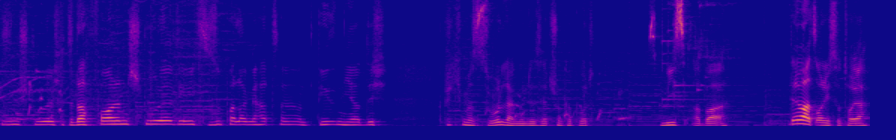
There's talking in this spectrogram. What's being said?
diesen Stuhl. Ich hatte da vorne einen Stuhl, den ich super lange hatte. Und diesen hier hatte ich. Habe ich immer so lange und der ist jetzt schon kaputt. Ist mies, aber der war jetzt auch nicht so teuer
